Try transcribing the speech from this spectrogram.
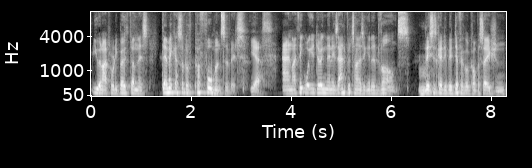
you and I have probably both done this. They make a sort of performance of it. Yes. And I think what you're doing then is advertising in advance. Mm. This is going to be a difficult conversation.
